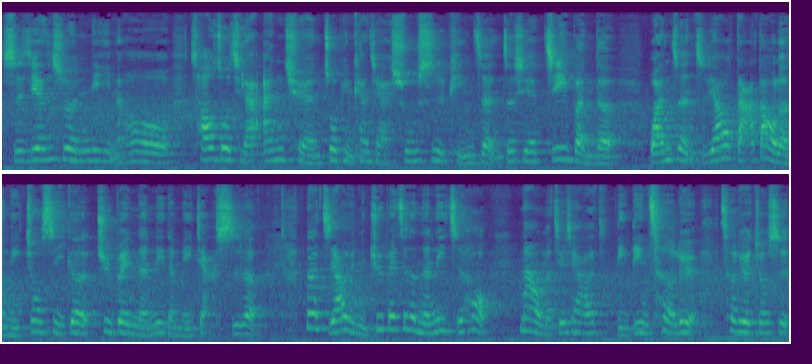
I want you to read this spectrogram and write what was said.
时间顺利，然后操作起来安全，作品看起来舒适平整，这些基本的完整，只要达到了，你就是一个具备能力的美甲师了。那只要你具备这个能力之后，那我们接下来要拟定策略。策略就是，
